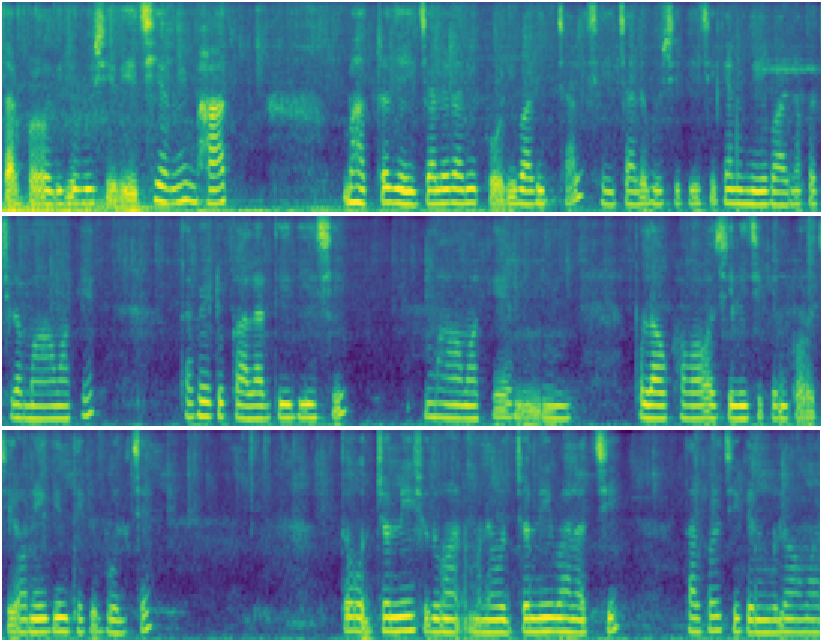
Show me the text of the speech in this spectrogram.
তারপর ওদিকে বসিয়ে দিয়েছি আমি ভাত। ভাতটা যেই চালের আমি করি বাড়ির চাল, সেই চালে বসিয়ে দিয়েছি। কেন মেয়ে বায়না করছিল মা আমাকে। তারপরে একটু কালার দিয়ে দিয়েছি। মা আমাকে পোলাও খাওয়া চিলি চিকেন করেছে অনেক দিন থেকে বলছে। তো ওর জন্যেই শুধু মানে ওর জন্যেই বানাচ্ছি। তারপরে চিকেনগুলো আমার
